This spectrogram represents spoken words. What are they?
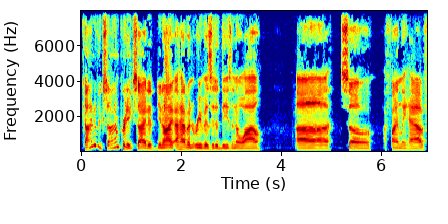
kind of excited. I'm pretty excited. You know, I, I haven't revisited these in a while. Uh, so I finally have.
